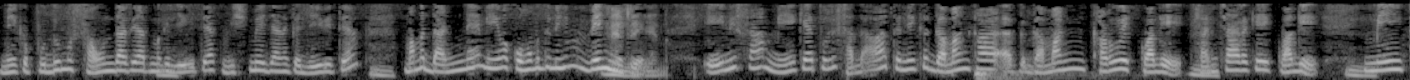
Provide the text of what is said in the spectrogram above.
මේක පුදුම సౌందర్యාත්මක ජීවිතයක්, විශ්මයජනක ජීවිතයක්. මම දන්නේ මේව කොහොමද මෙහෙම වෙන්නේ කියලා. ඒ නිසා මේක ඇතුලේ සදාතනික ගමන් ගමන් කරුවෙක් වගේ සංචාරකයෙක් වගේ මේක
